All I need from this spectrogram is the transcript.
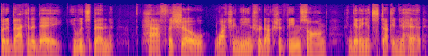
But back in the day, you would spend half the show watching the introduction theme song and getting it stuck in your head.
